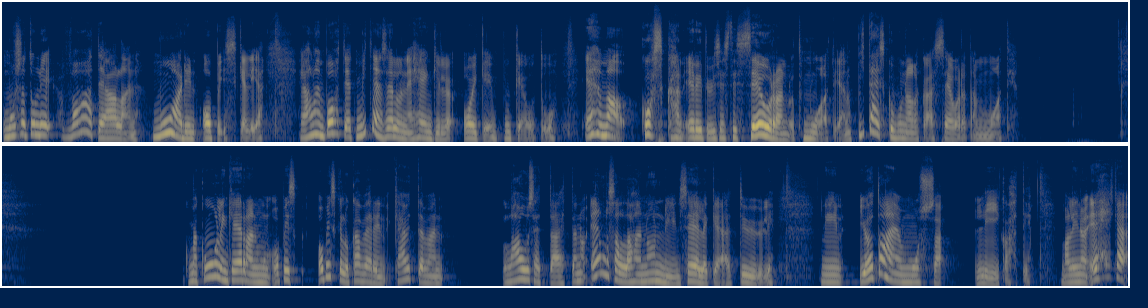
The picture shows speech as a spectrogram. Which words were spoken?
musta tuli vaatealan muodin opiskelija. Ja aloin pohtia, että miten sellainen henkilö oikein pukeutuu. Eihän mä koskaan erityisesti seurannut muotia. No pitäisikö mun alkaa seurata muotia? Kun mä kuulin kerran mun opis- opiskelukaverin käyttävän lausetta, että no Elsallahan on niin selkeä tyyli, niin jotain mussa liikahti. Mä olin jo ehkä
